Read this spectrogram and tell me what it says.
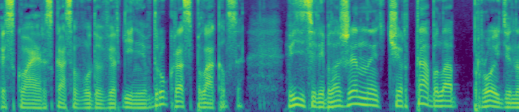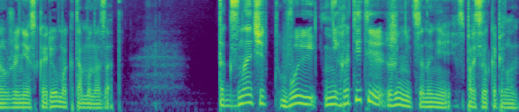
эсквайр из Каслвуда в Виргинии, вдруг расплакался. Видите ли, блаженная черта была пройдена уже несколько рюмок тому назад. «Так значит, вы не хотите жениться на ней?» — спросил капеллан.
